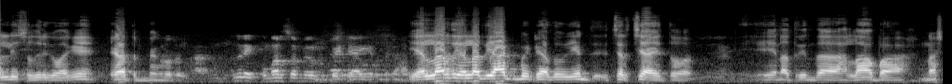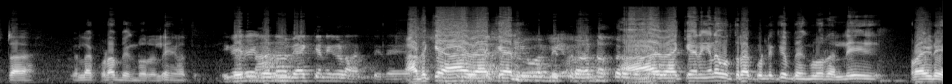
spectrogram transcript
ಅಲ್ಲಿ ಸುದೀರ್ಘವಾಗಿ ಹೇಳ್ತೀನಿ ಬೆಂಗಳೂರಲ್ಲಿ. ಅಂದ್ರೆ ಕುಮಾರಸ್ವಾಮಿ ಅವರು ಭೇಟಿ ಆಗಿರ್ತಾರೆ ಎಲ್ಲಾರ್ದು ಎಲ್ಲಾರ್ದು ಯಾಕೆ ಭೇಟಿ ಅದು ಏನು ಚರ್ಚೆ ಆಯಿತು ಏನದ್ರಿಂದ ಲಾಭ ನಷ್ಟ ಎಲ್ಲ ಕೂಡ ಬೆಂಗಳೂರಲ್ಲೇ ಹೇಳ್ತೀನಿ. ಈಗ ವ್ಯಾಖ್ಯಾನಗಳು ಆಗ್ತಿದೆ ಅದಕ್ಕೆ ಆ ವ್ಯಾಖ್ಯಾನ ಆ ವ್ಯಾಖ್ಯಾನಿಗೆ ಉತ್ತರ ಕೊಡ್ಲಿಕ್ಕೆ ಬೆಂಗಳೂರಲ್ಲಿ ಫ್ರೈಡೆ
